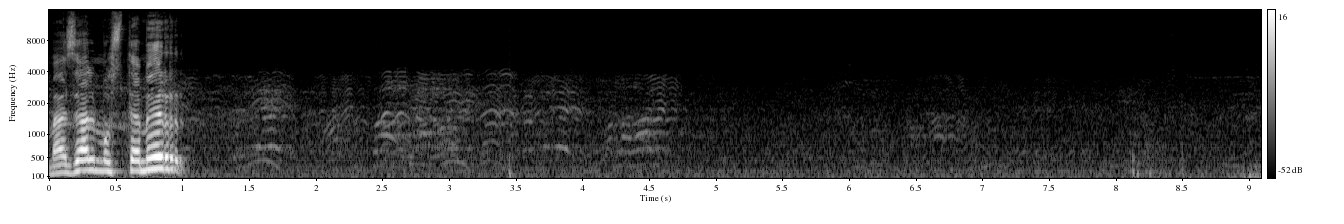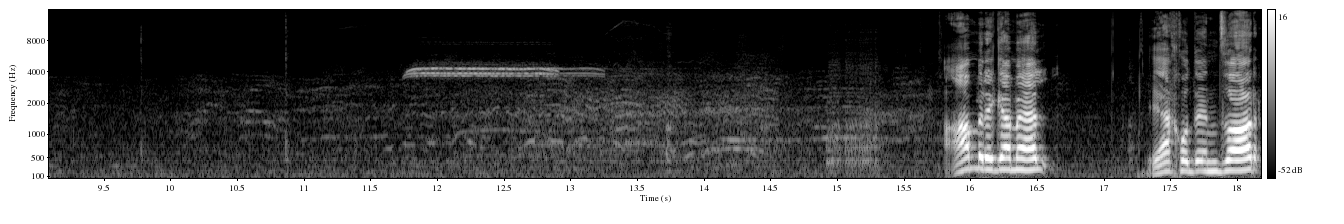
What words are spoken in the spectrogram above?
ما زال مستمر. عمرو جمال ياخد انذار.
